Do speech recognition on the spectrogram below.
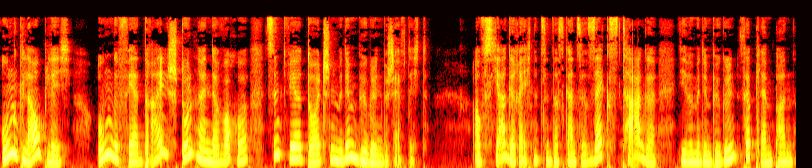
Unglaublich! Ungefähr drei Stunden in der Woche sind wir Deutschen mit dem Bügeln beschäftigt. Aufs Jahr gerechnet sind das ganze sechs Tage, die wir mit dem Bügeln verplempern.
